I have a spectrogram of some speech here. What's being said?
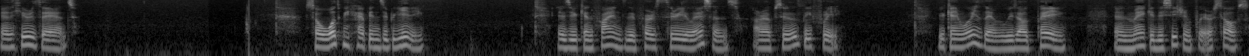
And here is the end. So what we have in the beginning, as you can find the first three lessons are absolutely free. You can watch them without paying and make a decision for yourselves.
